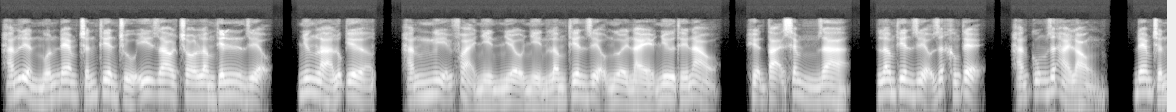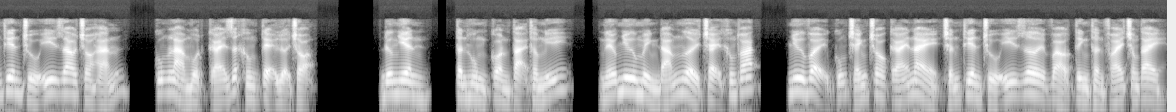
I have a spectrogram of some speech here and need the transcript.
hắn liền muốn đem chấn thiên chủ y giao cho Lâm Thiên Diệu, nhưng là lúc kia, hắn nghĩ phải nhìn nhiều nhìn Lâm Thiên Diệu người này như thế nào, hiện tại xem ra, Lâm Thiên Diệu rất không tệ, hắn cũng rất hài lòng, đem chấn thiên chủ y giao cho hắn, cũng là một cái rất không tệ lựa chọn. Đương nhiên, Tần Hùng còn tại thầm nghĩ, nếu như mình đám người chạy không thoát, như vậy cũng tránh cho cái này chấn thiên chủ y rơi vào tinh thần phái trong tay.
